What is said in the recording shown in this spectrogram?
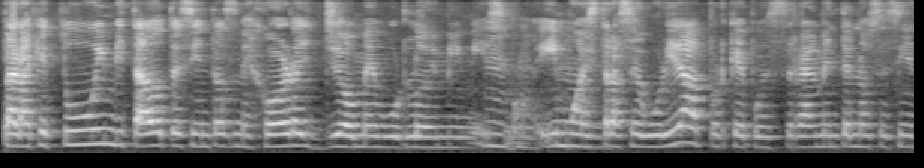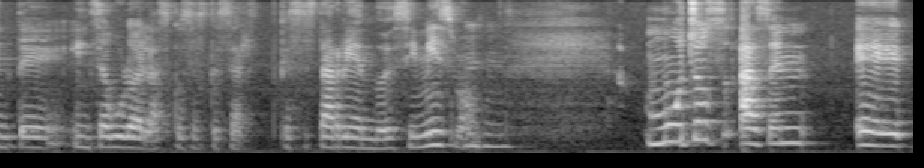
para que tu invitado te sientas mejor, yo me burlo de mí mismo. y muestra seguridad, porque pues realmente no se siente inseguro de las cosas que se, que se está riendo de sí mismo. Muchos hacen eh,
